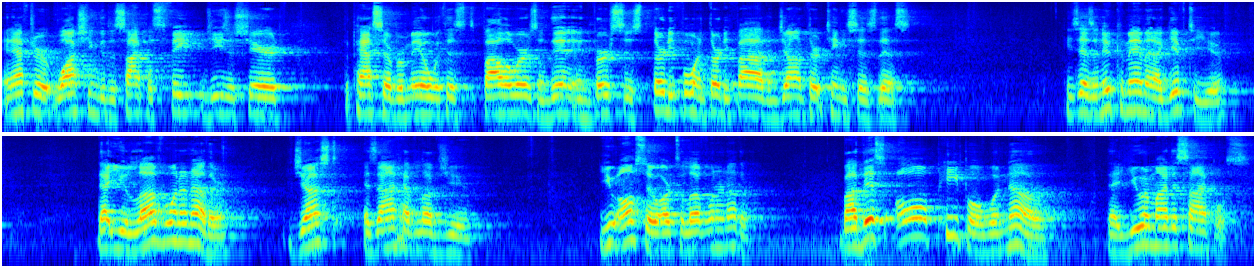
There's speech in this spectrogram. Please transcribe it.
And after washing the disciples' feet, Jesus shared the Passover meal with his followers. And then in verses 34 and 35 in John 13, he says this He says, A new commandment I give to you, that you love one another just as I have loved you. You also are to love one another. By this, all people will know that you are my disciples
